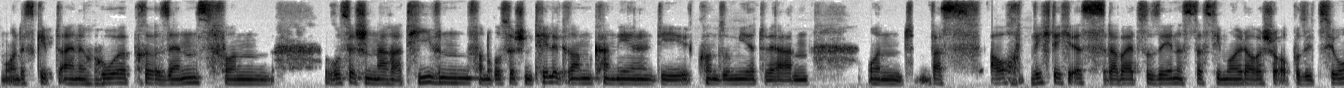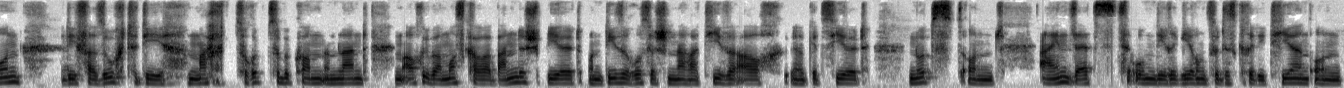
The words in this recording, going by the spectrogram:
Und es gibt eine hohe Präsenz von russischen Narrativen, von russischen Telegram-Kanälen, die konsumiert werden. Und was auch wichtig ist dabei zu sehen, ist, dass die moldauische Opposition, die versucht, die Macht zurückzubekommen im Land, auch über Moskauer Bande spielt und diese russischen Narrative auch äh, gezielt nutzt und einsetzt, um die Regierung zu diskreditieren und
